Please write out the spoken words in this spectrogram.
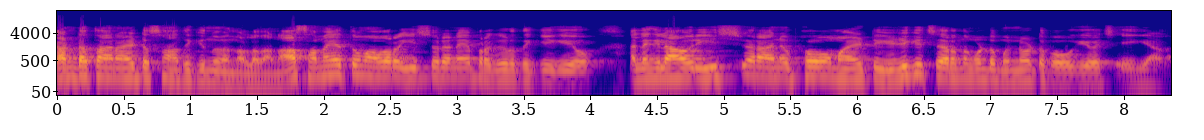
കണ്ടെത്താനായിട്ട് സാധിക്കുന്നു എന്നുള്ളതാണ്. ആ സമയത്തും അവർ ഈശ്വരനെ പ്രകീർത്തിക്കുകയോ അല്ലെങ്കിൽ ആ ഒരു ഈശ്വര അനുഭവമായിട്ട് ഇഴുകിച്ചേർന്നുകൊണ്ട് മുന്നോട്ട് പോവുകയോ ചെയ്യുകയാണ്.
